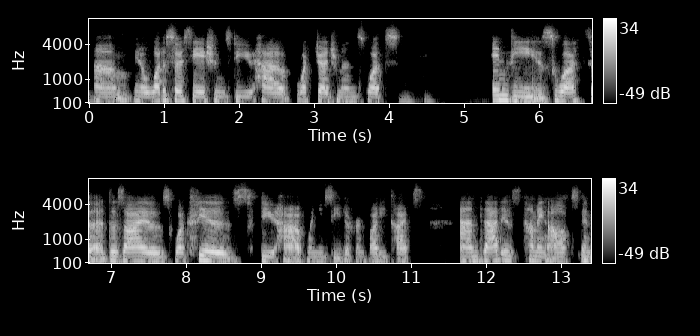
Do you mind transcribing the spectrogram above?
Mm-hmm. Um, you know what associations do you have? What judgments? What mm-hmm. envies? What uh, desires? What fears do you have when you see different body types? And that is coming out in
